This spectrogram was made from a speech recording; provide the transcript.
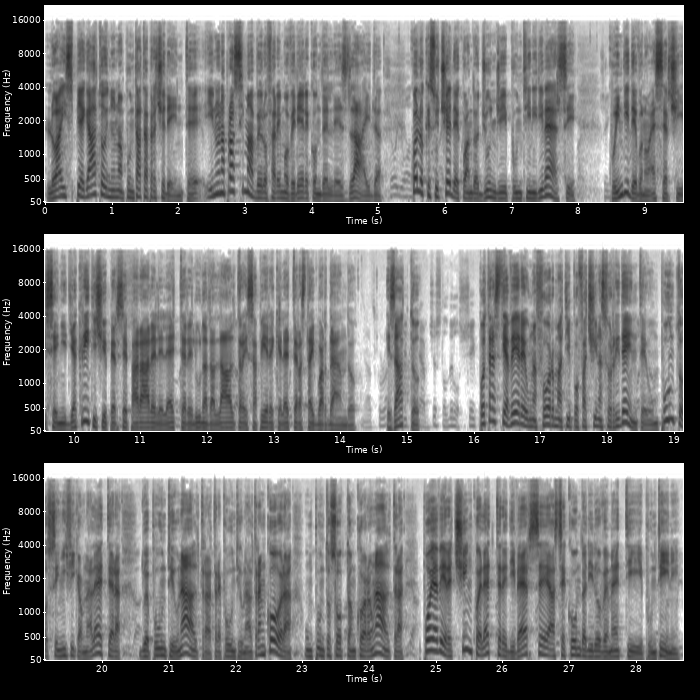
Lo hai spiegato in una puntata precedente, in una prossima ve lo faremo vedere con delle slide. Quello che succede quando aggiungi puntini diversi. Quindi devono esserci i segni diacritici per separare le lettere l'una dall'altra e sapere che lettera stai guardando. Esatto. Potresti avere una forma tipo faccina sorridente, un punto significa una lettera, due punti un'altra, tre punti un'altra ancora, un punto sotto ancora un'altra. Puoi avere cinque lettere diverse a seconda di dove metti i puntini.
